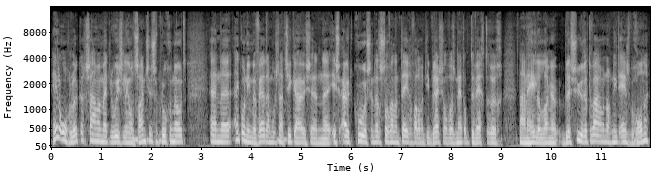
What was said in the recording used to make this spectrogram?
Heel ongelukkig, samen met Luis Leon Sanchez, zijn ploeggenoot. En uh, hij kon niet meer verder, moest naar het ziekenhuis en uh, is uit koers. En dat is toch wel een tegenvaller, want die Breschel was net op de weg terug... na een hele lange blessure. Toen waren we nog niet eens begonnen.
